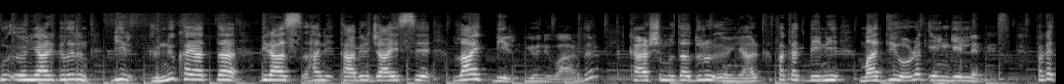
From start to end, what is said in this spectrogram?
bu önyargıların bir günlük hayatta biraz hani tabiri caizse light bir yönü vardır. Karşımızda durur önyargı fakat beni maddi olarak engellemez. Fakat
